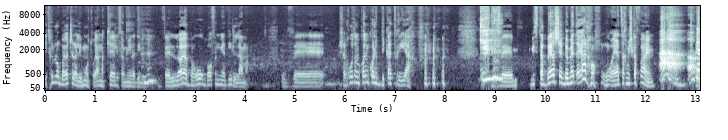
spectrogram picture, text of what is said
התחילו לו בעיות של אלימות, הוא היה מכה לפעמים ילדים, mm-hmm. ולא היה ברור באופן מיידי למה. ושלחו אותנו קודם כל לבדיקת ראייה. מסתבר שבאמת היה לו, הוא היה צריך משקפיים. אה, אוקיי,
